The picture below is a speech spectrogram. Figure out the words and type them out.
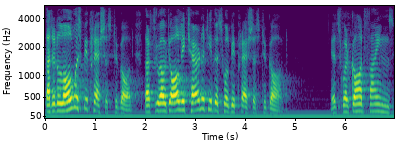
That it'll always be precious to God. That throughout all eternity this will be precious to God. It's where God finds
